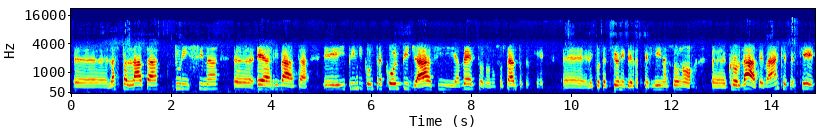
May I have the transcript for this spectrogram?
eh, la spallata durissima eh, è arrivata e i primi contraccolpi già si avvertono, non soltanto perché eh, le quotazioni della sterlina sono eh, crollate, ma anche perché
